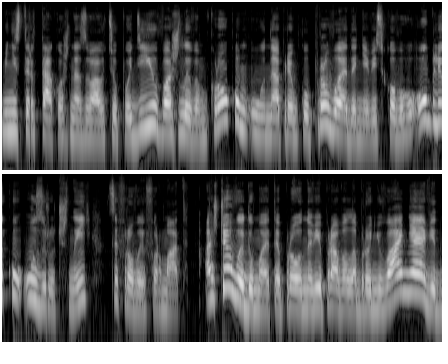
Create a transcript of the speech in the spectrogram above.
Міністр також назвав цю подію важливим кроком у напрямку проведення військового обліку у зручний цифровий формат. А що ви думаєте про нові правила бронювання від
